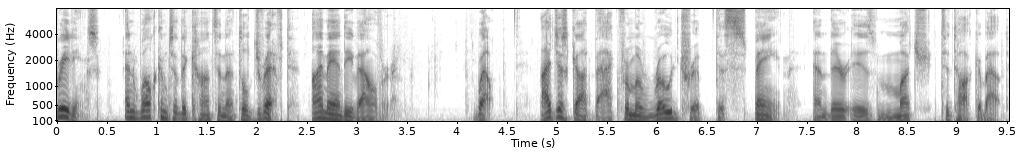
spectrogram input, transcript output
Greetings, and welcome to the Continental Drift. I'm Andy Valvur. Well, I just got back from a road trip to Spain, and there is much to talk about.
